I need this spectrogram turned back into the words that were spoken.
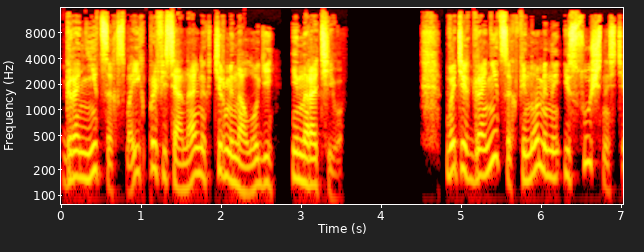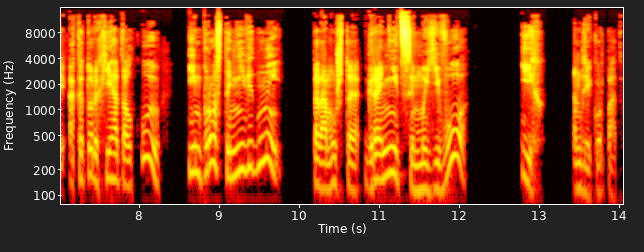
границах своих профессиональных терминологий и нарративов. В этих границах феномены и сущности, о которых я толкую, им просто не видны, потому что границы моего, их, Андрей Курпатов,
